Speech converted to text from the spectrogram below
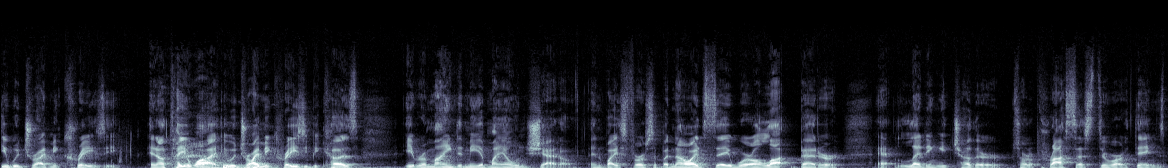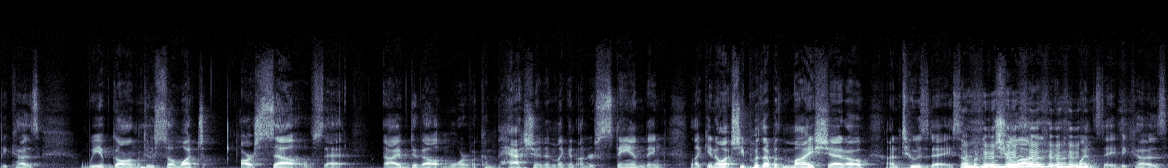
it would drive me crazy. And I'll tell you why. It would drive me crazy because it reminded me of my own shadow and vice versa. But now I'd say we're a lot better at letting each other sort of process through our things because we have gone through so much ourselves that I've developed more of a compassion and like an understanding. Like, you know what? She puts up with my shadow on Tuesday, so I'm to chill out on, on Wednesday because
